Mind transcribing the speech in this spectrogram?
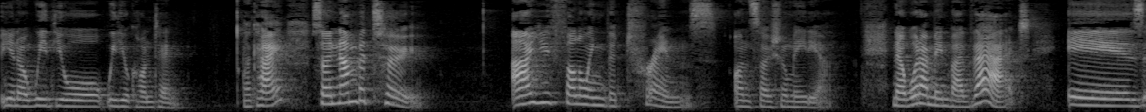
you know, with your with your content. Okay? So number 2, are you following the trends on social media? Now, what I mean by that is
